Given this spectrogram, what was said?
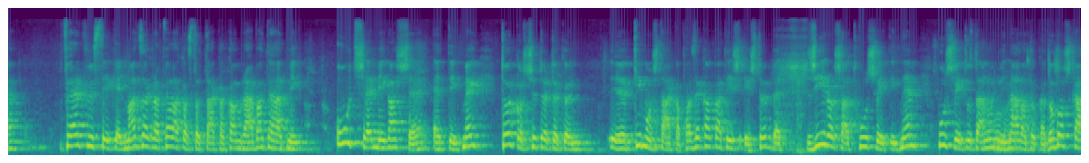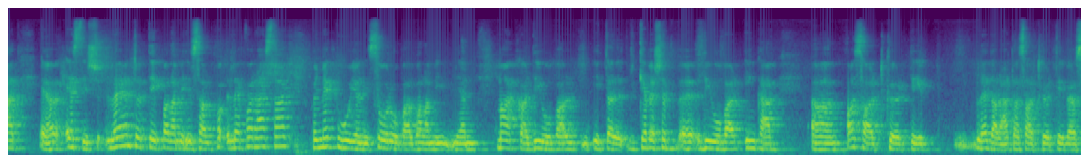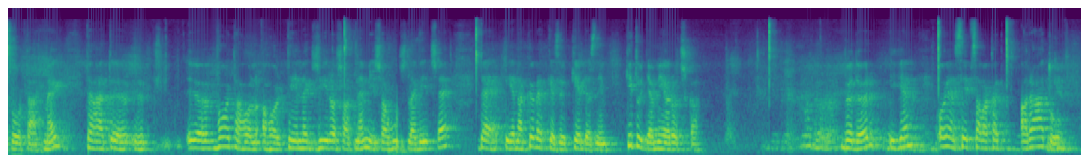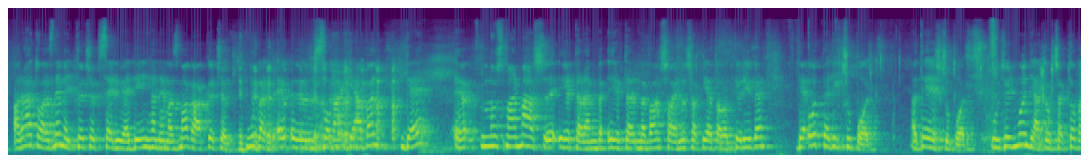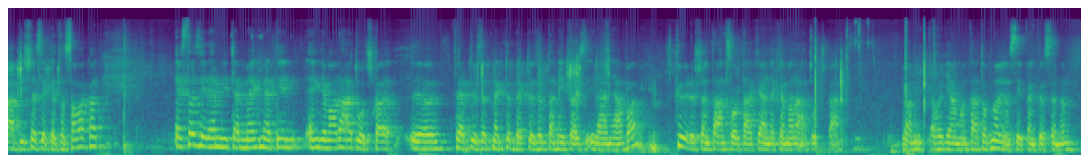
felfűzték egy madzagra, felakasztották a kamrába, tehát még úgy sem, még azt se ették meg. Torkos csütörtökön kimosták a fazekakat is, és többet zsírosat húsvétig nem, húsvét után úgy, mint nálatok a doboskát, ezt is leöntötték, valami, szóval leparázták, hogy megpuhuljon egy szóróval, valamilyen mákkal, dióval, itt kevesebb dióval, inkább aszalt körté, ledarált aszalt körtével szórták meg, tehát volt, ahol, ahol tényleg zsírosat nem, és a húslevét se, de én a következőt kérdezném. Ki tudja, mi a rocska? Vödör, igen. Olyan szép szavakat. A rátó. A rátó az nem egy köcsökszerű edény, hanem az maga a köcsök Nyugat-Szlovákiában, de most már más értelme, értelme van sajnos a fiatalok körében, de ott pedig csupor. A teljes csupor. Úgyhogy mondjátok csak tovább is ezeket a szavakat. Ezt azért említem meg, mert én engem a rátócska fertőzött meg többek között a néprajz irányában. Körösen táncolták el nekem a rátócskát. Amit, ahogy elmondtátok, nagyon szépen köszönöm.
